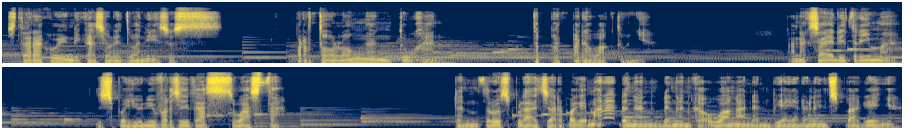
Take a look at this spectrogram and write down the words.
saudaraku yang dikasih oleh Tuhan Yesus, pertolongan Tuhan tepat pada waktunya. Anak saya diterima di sebuah universitas swasta dan terus belajar bagaimana dengan dengan keuangan dan biaya dan lain sebagainya.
